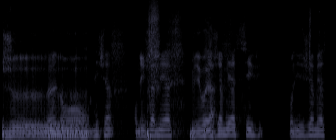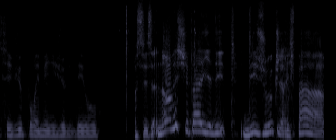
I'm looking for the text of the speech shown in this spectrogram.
Je. non, on n'est jamais, assez, mais voilà. jamais assez, on jamais assez vieux pour aimer les jeux vidéo. Ça. Non, mais je sais pas, il y a des, des jeux que j'arrive pas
